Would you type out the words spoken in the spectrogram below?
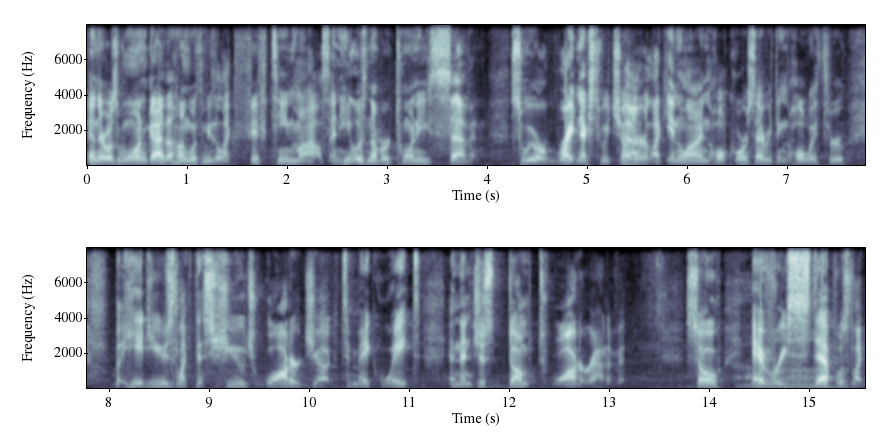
and there was one guy that hung with me to like 15 miles, and he was number 27. So we were right next to each other, Yeah. like in line the whole course, everything the whole way through. But he had used like this huge water jug to make weight, and then just dumped water out of it. So every step was like,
